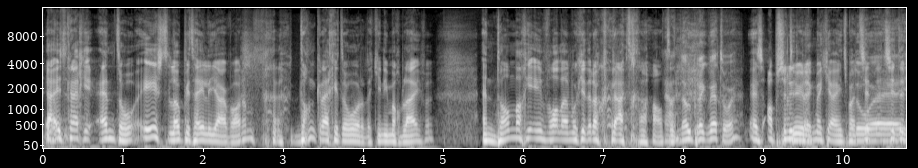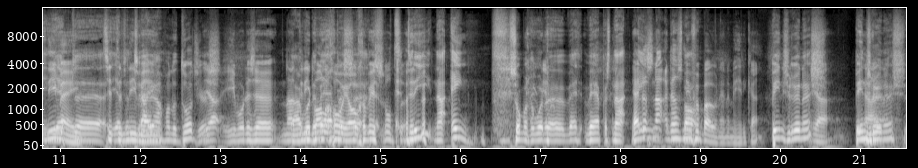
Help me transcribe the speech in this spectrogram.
Ja, is- het krijg je en te, eerst loop je het hele jaar warm. dan krijg je te horen dat je niet mag blijven. En dan mag je invallen en word je er ook weer uitgehaald. Ja, noodbreekwet hoor. Het is absoluut ben ik met je eens, maar bedoel, het, zit, het zit eh, er niet mee. Hebt, eh, het zit er hebt niet trui mee. aan van de Dodgers. Ja, hier worden ze na Daar drie ballen gooien al eh, gewisseld. eh, Drie naar één. Sommigen worden we- werpers naar ja, één. dat is, nou, dat is nu bal. verboden in Amerika. Pinchrunners. Ja, Pinchrunners.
